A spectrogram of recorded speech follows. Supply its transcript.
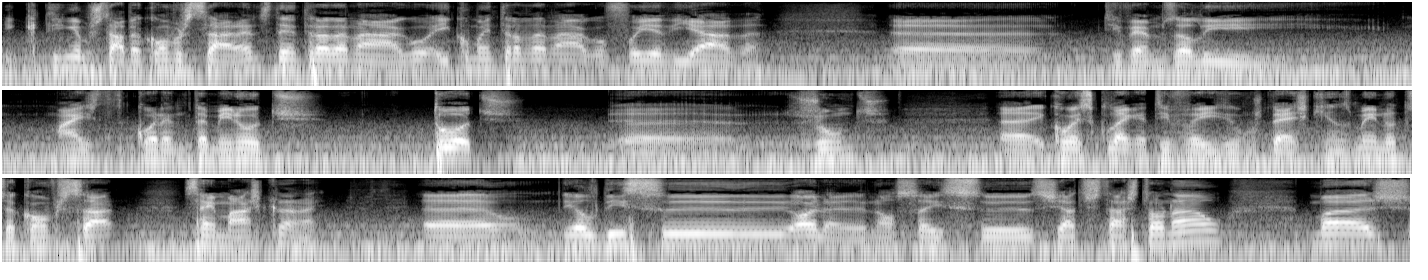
e que tínhamos estado a conversar antes da entrada na água e como a entrada na água foi adiada uh, tivemos ali mais de 40 minutos todos uh, juntos uh, e com esse colega tive aí uns 10, 15 minutos a conversar sem máscara, não é? Ele disse: Olha, não sei se, se, já testaste ou não, mas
